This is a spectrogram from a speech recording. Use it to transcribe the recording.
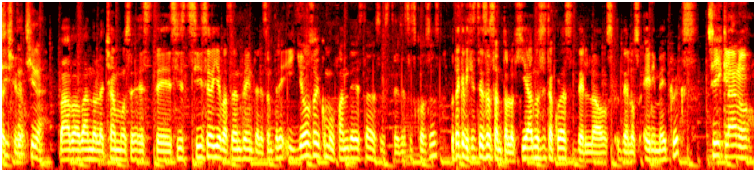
Está sí chido. está chida. Va, va, va, no la echamos. Este, sí, sí se oye bastante interesante. Y yo soy como fan de estas, este, de estas cosas. Ahorita que dijiste esas antologías, no sé si te acuerdas de los, de los Animatrix. Sí, claro.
